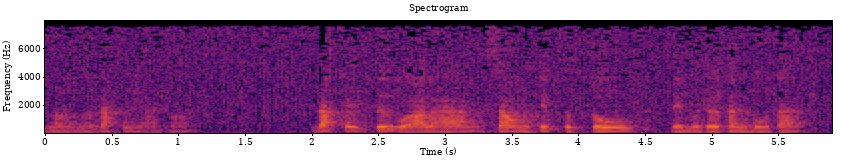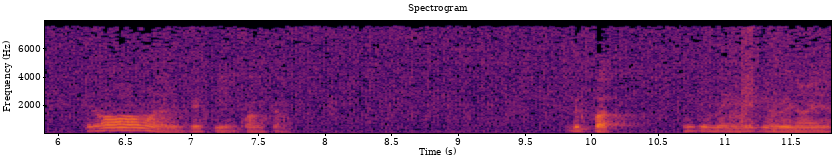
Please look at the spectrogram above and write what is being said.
là, là đắc cái giải thoát đắc cái tứ quả la hán xong rồi tiếp tục tu để mà trở thành bồ tát. Cái đó mà là cái chuyện quan trọng. Đức phật mấy cái mấy, cái người này đó,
